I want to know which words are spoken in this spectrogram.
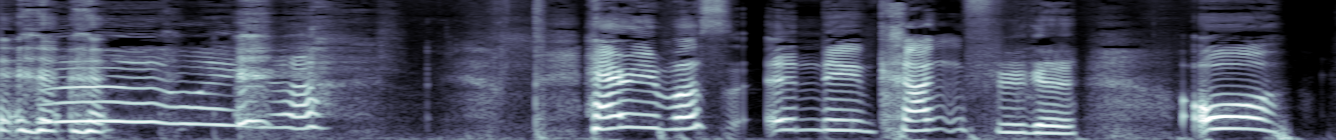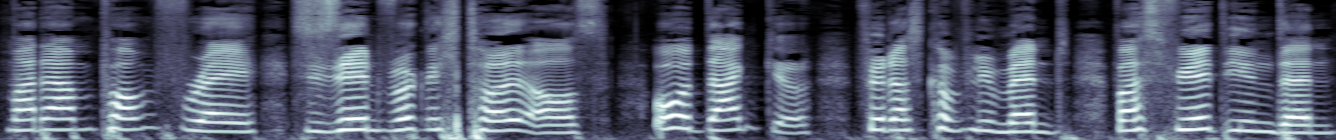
oh mein Gott. Harry muss in den Krankenflügel. Oh, Madame Pomfrey, Sie sehen wirklich toll aus. Oh, danke für das Kompliment. Was fehlt Ihnen denn?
